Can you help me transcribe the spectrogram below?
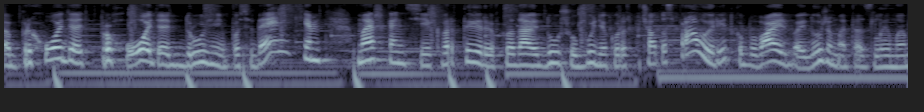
е, приходять, проходять дружні посиденьки. Мешканці квартири вкладають душу в будь-яку розпочату справу і рідко бувають байдужими та злими.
